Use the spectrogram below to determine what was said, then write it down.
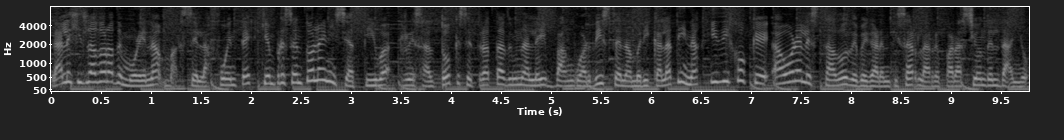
La legisladora de Morena, Marcela Fuente, quien presentó la iniciativa, resaltó que se trata de una ley vanguardista en América Latina y dijo que ahora el Estado debe garantizar la reparación del daño.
